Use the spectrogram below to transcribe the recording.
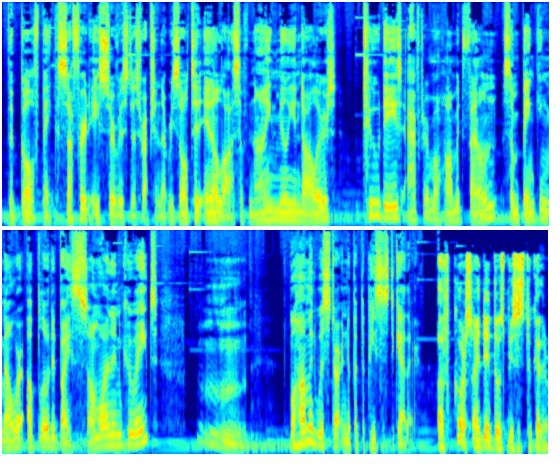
The Gulf Bank suffered a service disruption that resulted in a loss of $9 million two days after Mohammed found some banking malware uploaded by someone in Kuwait? Hmm. Mohammed was starting to put the pieces together. Of course, I did those pieces together,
